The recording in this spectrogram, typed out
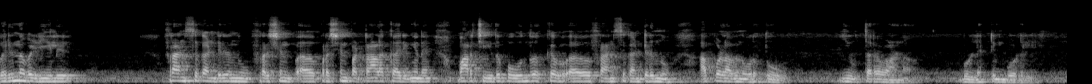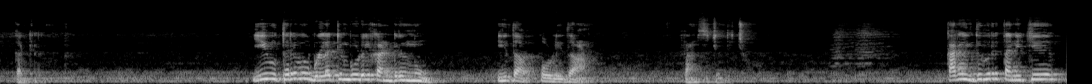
വരുന്ന വഴിയിൽ ഫ്രാൻസ് കണ്ടിരുന്നു. ഫ്രഷൻ പ്രഷ്യൻ പട്ടാളക്കാരിങ്ങനെ മാർച്ച് ചെയ്ത് പോകുന്നതൊക്കെ ഫ്രാൻസ് കണ്ടിരുന്നു. അപ്പോൾ അവൻ ഓർത്തു ഈ ഉത്തരവാണ് ബുള്ളറ്റിൻ ബോർഡിൽ കണ്ടിരുന്നത്. ഈ ഉത്തരവ് ബുള്ളറ്റിൻ ബോർഡിൽ കണ്ടിരുന്നു. ഇതപ്പോൾ ഇതാണ്. ഫ്രാൻസ് ചിന്തിച്ചു. കാരണം ഇതുവരെ തനിക്ക്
